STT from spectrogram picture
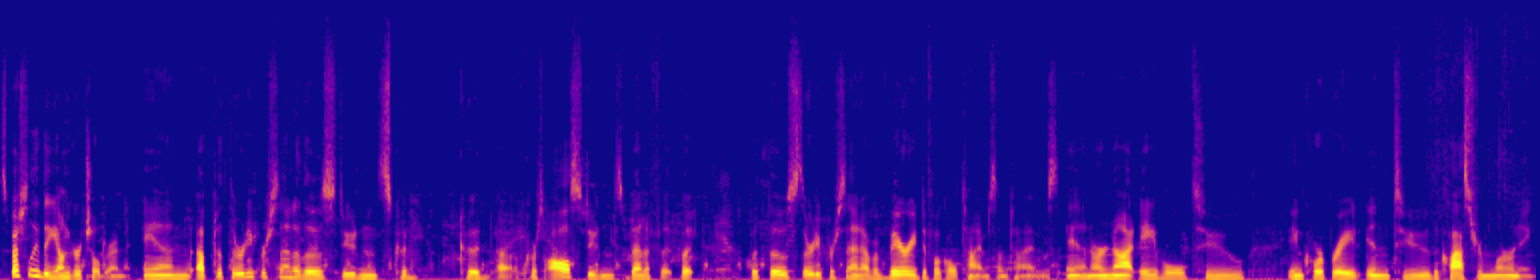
especially the younger children. And up to 30% of those students could could, uh, of course, all students benefit, but but those 30% have a very difficult time sometimes and are not able to incorporate into the classroom learning.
